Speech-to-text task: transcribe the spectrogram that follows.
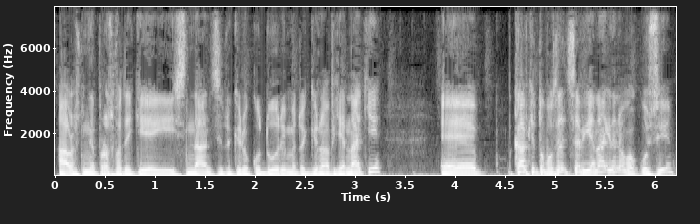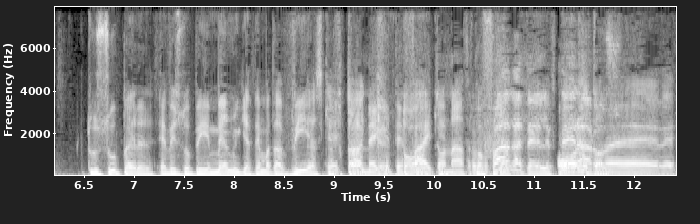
Άλλωστε είναι πρόσφατη και η συνάντηση του κ. Κουντούρη με τον κ. Αβγενάκη. Ε, κάποια τοποθέτηση Αβγενάκη δεν έχω ακούσει. Του σούπερ ευαισθητοποιημένου για θέματα βίας και Ε, αυτά. τον και έχετε αυτό φάει και- τον άνθρωπο. Το πια. φάγατε, Ελευθέρα, Όλο τον, Ρος. ε, ρε.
